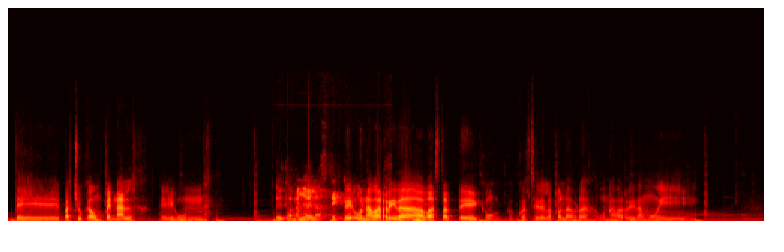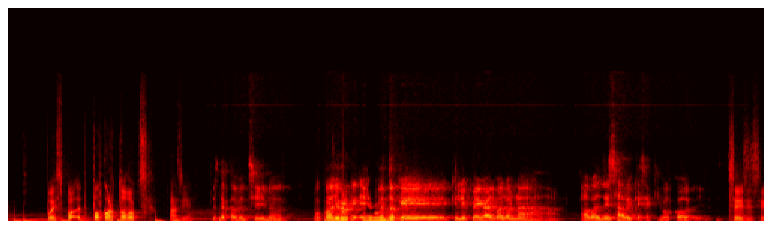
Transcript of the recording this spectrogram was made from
De Pachuca, un penal. Eh, un, del tamaño del Azteca. Una barrida bastante. ¿Cuál sería la palabra? Una barrida muy. Pues poco ortodoxa, más bien. Exactamente, sí, ¿no? no yo creo que en el momento que, le pega el balón a, a, Valdés sabe que se equivocó. Sí, sí, sí.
